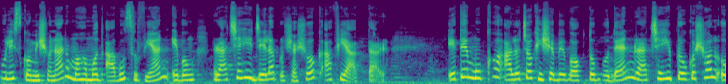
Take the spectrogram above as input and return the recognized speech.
police commissioner Mohammad Abu Sufian এবং রাজশাহী জেলা প্রশাসক আফিয়া আক্তার। এতে মুখ্য আলোচক হিসেবে বক্তব্য দেন রাজশাহী প্রকৌশল ও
